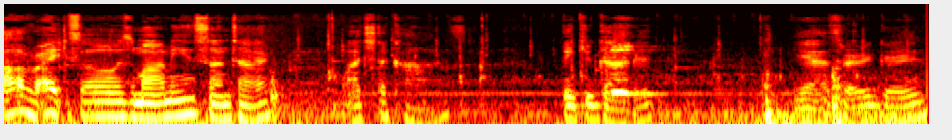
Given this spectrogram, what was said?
All right, so it's mommy and son time. Watch the cars. Think you got it. Yeah, it's very good.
